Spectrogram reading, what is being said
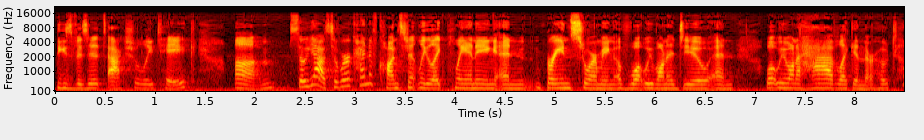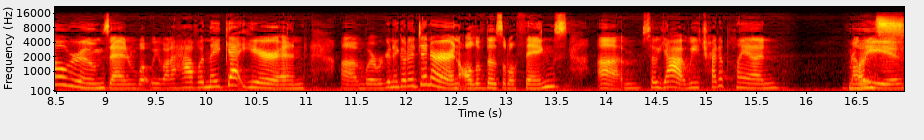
these visits actually take. Um, so yeah, so we're kind of constantly like planning and brainstorming of what we want to do and what we want to have like in their hotel rooms and what we want to have when they get here and um, where we're going to go to dinner and all of those little things. Um, so yeah, we try to plan really, months,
